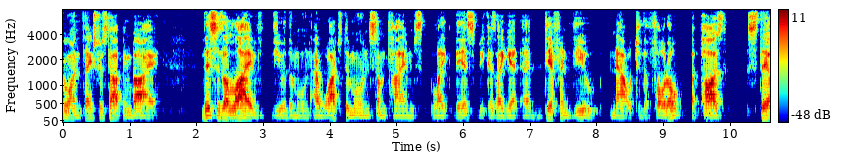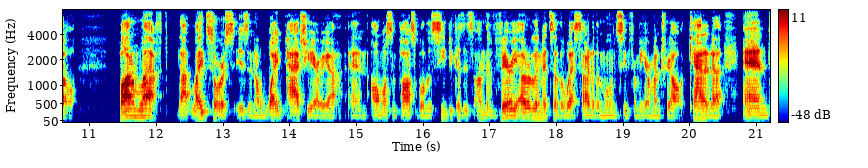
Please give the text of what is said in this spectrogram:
Everyone, thanks for stopping by. This is a live view of the moon. I watch the moon sometimes like this because I get a different view now to the photo, a paused still. Bottom left, that light source is in a white patchy area and almost impossible to see because it's on the very outer limits of the west side of the moon seen from here, in Montreal, Canada, and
